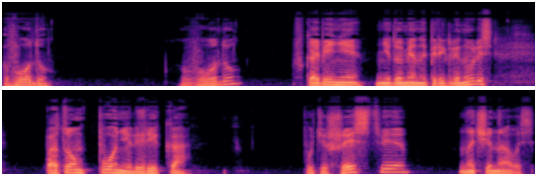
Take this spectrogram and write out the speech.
«Воду». «Воду?» В кабине недоуменно переглянулись, потом поняли река. Путешествие начиналось.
